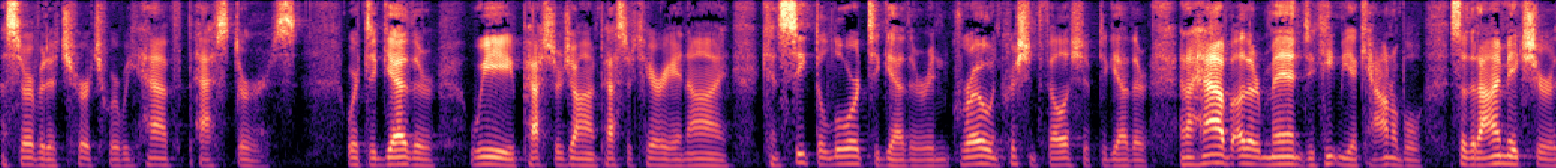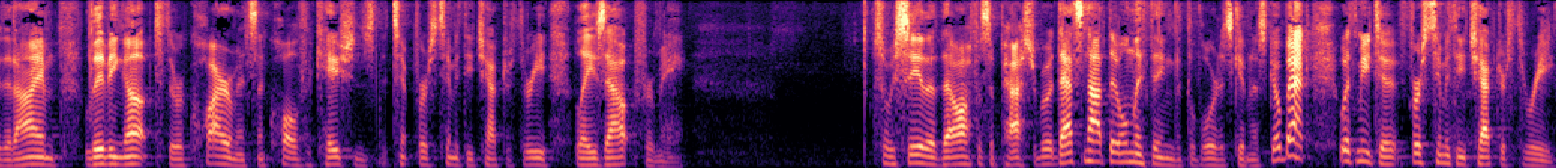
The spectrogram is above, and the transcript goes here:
I serve at a church where we have pastors where together we, Pastor John, Pastor Terry, and I, can seek the Lord together and grow in Christian fellowship together. And I have other men to keep me accountable so that I make sure that I'm living up to the requirements and qualifications that 1 Timothy chapter 3 lays out for me. So we see that the office of pastor, but that's not the only thing that the Lord has given us. Go back with me to 1 Timothy chapter 3.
